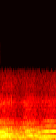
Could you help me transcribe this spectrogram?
Father.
